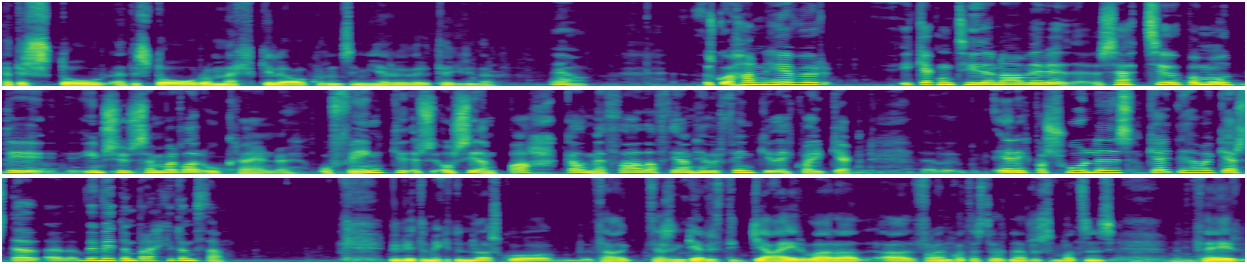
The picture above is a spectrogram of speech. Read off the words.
þetta er stór, þetta er stór og merkilega ákvörðun sem hér hefur verið tekin í dag. Já, sko hann hefur í gegnum tíðina verið sett sig upp á móti ímsu sem var þar Ukrænu og, fengið, og síðan bakkað með það af því hann hefur fengið eitthvað í gegn. Er eitthvað svoleiði sem gæti hafa gerst? Við vitum bara ekkit um það Við vitum ekkert um það sko, það, það sem gerist í gær var að, að framkvæmtastjórn Efruðsumbatsins, þeir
